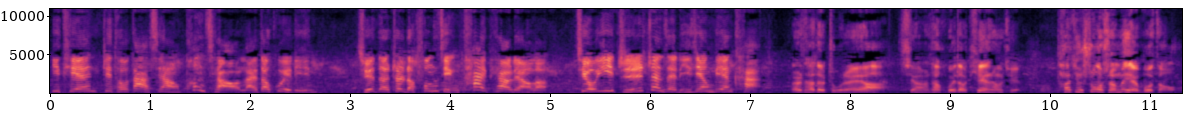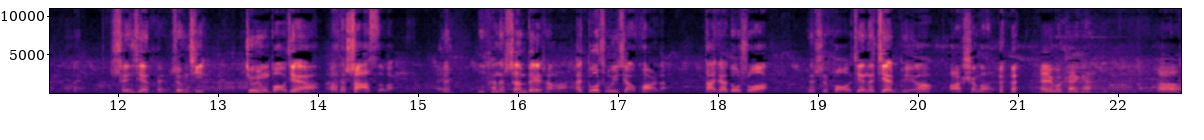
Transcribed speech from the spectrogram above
一天，这头大象碰巧来到桂林， 觉得这儿的风景太漂亮了，就一直站在漓江边看。而它的主人啊、想让它回到天上去，它却说什么也不走。哎，神仙很生气，就用宝剑啊把它杀死了。哎，你看那山背上啊，还多出一小块的，大家都说那是宝剑的剑柄。啊，是吗？哎，我看看，啊，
